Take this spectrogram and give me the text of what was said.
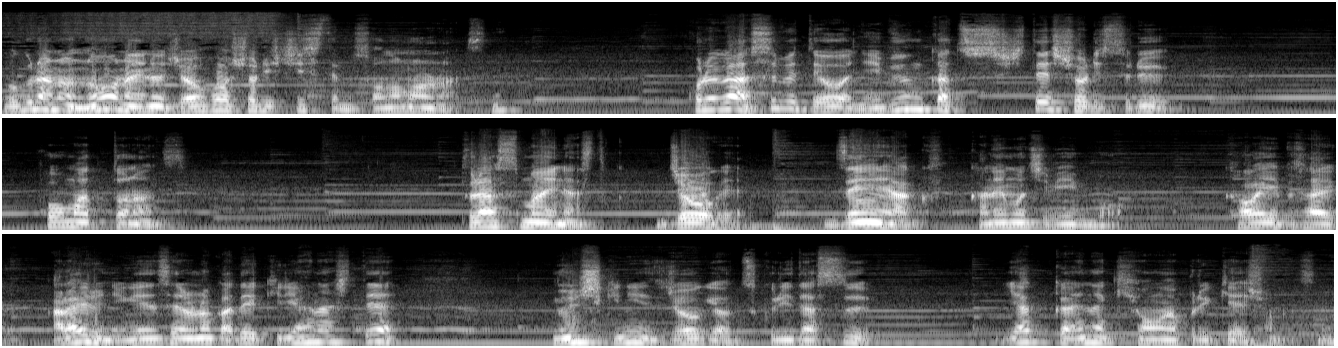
僕らの脳内の情報処理システムそのものなんですね。これが全てを二分割して処理するフォーマットなんです。プラスマイナスとか、上下、善悪、金持ち貧乏、可愛いブサイク、あらゆる二元性の中で切り離して、無意識に上下を作り出す厄介な基本アプリケーションですね。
